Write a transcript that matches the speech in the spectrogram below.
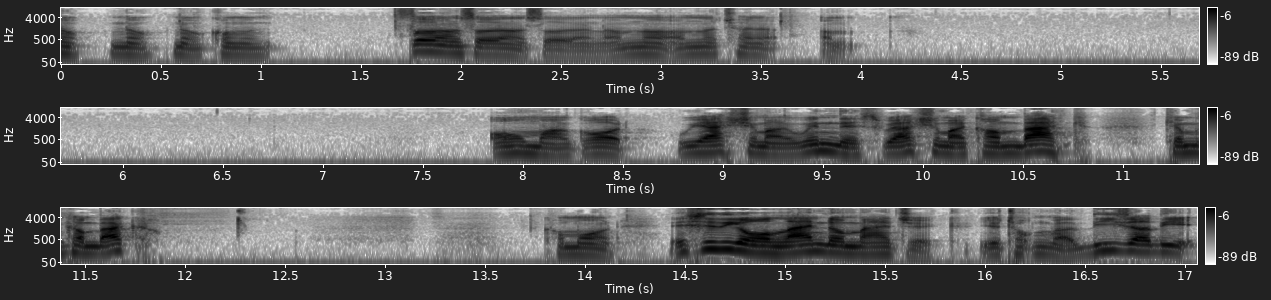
No, no, no, come on. Slow down, slow down, slow down. I'm not I'm not trying to um Oh my god. We actually might win this. We actually might come back. Can we come back? Come on. This is the Orlando Magic you're talking about. These are the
